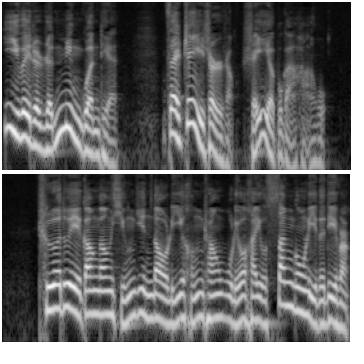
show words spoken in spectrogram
意味着人命关天。在这事儿上，谁也不敢含糊。车队刚刚行进到离恒昌物流还有三公里的地方，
